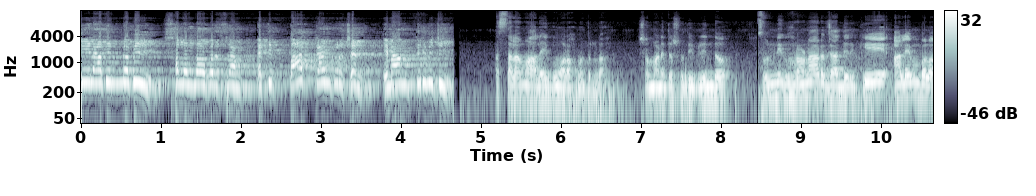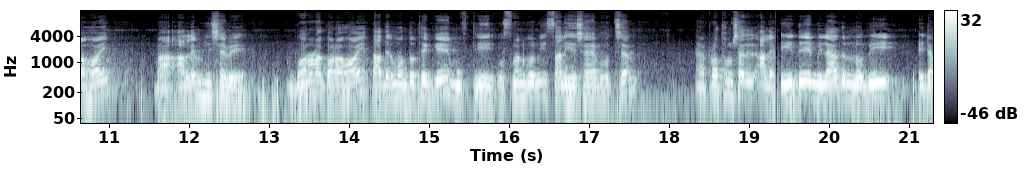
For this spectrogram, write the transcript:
মিলাদিন নবী সাল্লাল্লাহু আলাইহি সাল্লাম একটি বাব কায়েম করেছেন ইমাম তিরমিজি। আসসালামু আলাইকুম রহমতুল্লাহ সম্মানিত সুদীবৃন্দ সুন্নি ঘরানার যাদেরকে আলেম বলা হয় বা আলেম হিসেবে গণনা করা হয়, তাদের মধ্য থেকে মুফতি উসমান গনি সালিহি সাহেব হচ্ছেন প্রথম সারির আলেম। ঈদে মিলাদুল নবী এটা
